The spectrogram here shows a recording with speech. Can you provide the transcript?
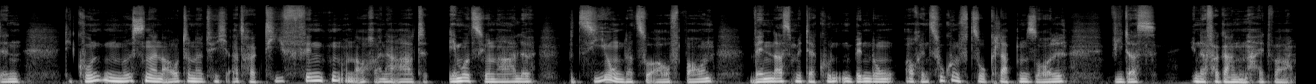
Denn die Kunden müssen ein Auto natürlich attraktiv finden und auch eine Art emotionale Beziehung dazu aufbauen, wenn das mit der Kundenbindung auch in Zukunft so klappen soll, wie das in der Vergangenheit war.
